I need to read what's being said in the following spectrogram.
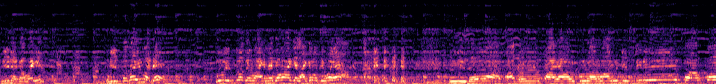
मी नका बाई मी तर नाही म्हणे तुम्ही दोघं वायला का वागे लागे होते वया तुम्ही तर आता पायावर कुरार मारून घेतली रे बापा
